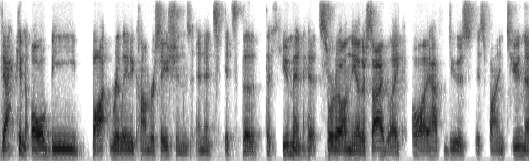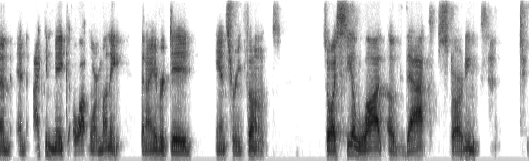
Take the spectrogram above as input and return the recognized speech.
that can all be bot related conversations and it's it's the the human hit sort of on the other side like all i have to do is is fine tune them and i can make a lot more money than i ever did answering phones so i see a lot of that starting to,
